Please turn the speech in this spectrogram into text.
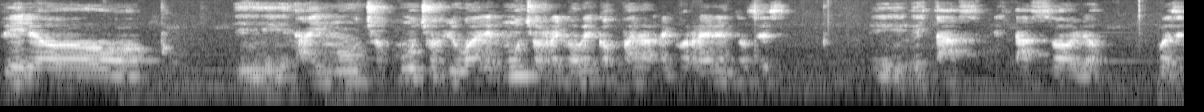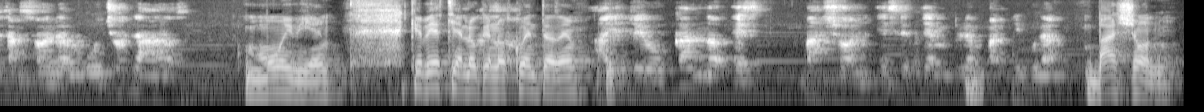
pero eh, hay muchos, muchos lugares, muchos recovecos para recorrer, entonces eh, estás, estás solo, puedes estar solo en muchos lados. Muy bien. Qué bestia lo que nos cuentas, ¿eh? Ahí estoy buscando, es Bayón ese templo en particular. Bayón.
